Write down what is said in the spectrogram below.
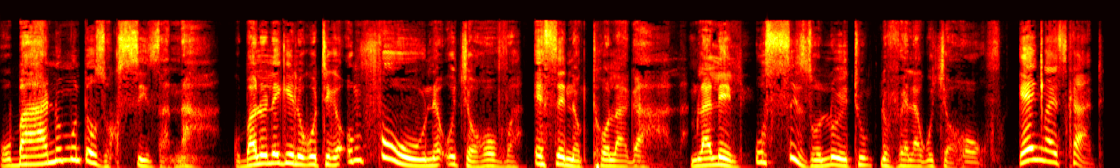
ubani umuntu ozokusiza na? Kubalulekile ukuthi ke umfune uJehova esenokutholakala. Mlaleli usizo lwethu luvela kuJehova. Ngenxa yesikhathi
